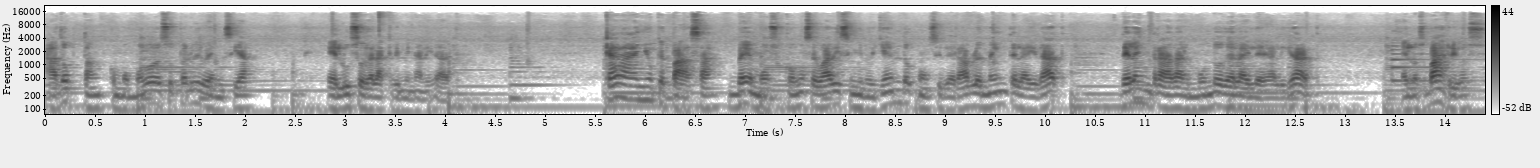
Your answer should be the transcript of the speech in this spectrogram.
adoptan como modo de supervivencia el uso de la criminalidad. Cada año que pasa vemos cómo se va disminuyendo considerablemente la edad de la entrada al mundo de la ilegalidad. En los barrios,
